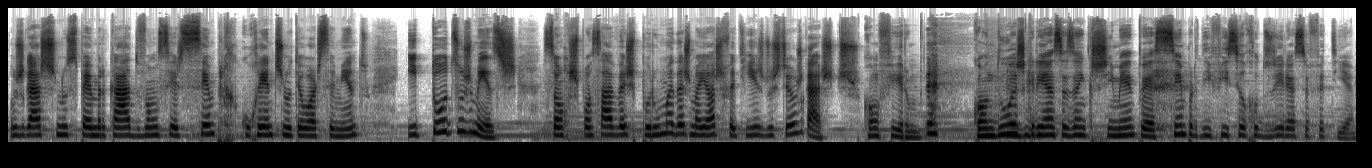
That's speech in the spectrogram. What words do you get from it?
os gastos no supermercado vão ser sempre recorrentes no teu orçamento e todos os meses são responsáveis por uma das maiores fatias dos teus gastos. Confirmo. Com duas crianças em crescimento é sempre difícil reduzir essa fatia.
